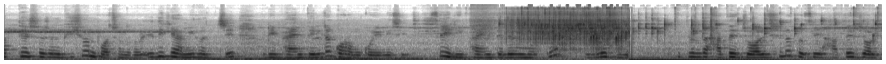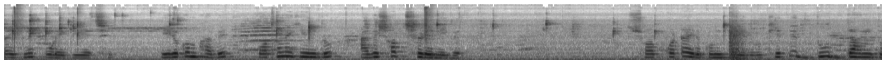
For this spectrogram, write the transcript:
আত্মীয় স্বজন ভীষণ পছন্দ করবে। এদিকে আমি হচ্ছে রিফাইন তেলটা গরম করে নিয়েছি। সেই রিফাইন তেলের মধ্যে এগুলো দিয়ে কিন্তু হাতে জল ছিল তো, সেই হাতের জলটা এখানে পড়ে গিয়েছে। এইরকমভাবে প্রথমে কিন্তু আগে সব ছেড়ে নেবে। সব কটা এরকম দিয়ে দেবো। খেতে দুর্দান্ত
